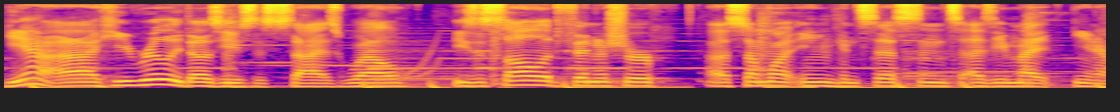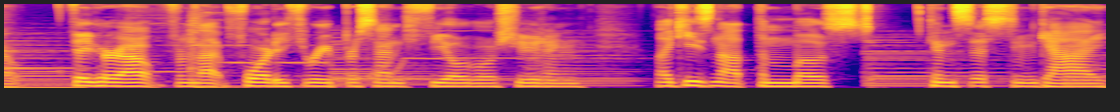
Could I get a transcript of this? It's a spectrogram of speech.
yeah, uh, he really does use his size well. He's a solid finisher, uh, somewhat inconsistent, as you might, you know, figure out from that 43% field goal shooting. Like, he's not the most consistent guy,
